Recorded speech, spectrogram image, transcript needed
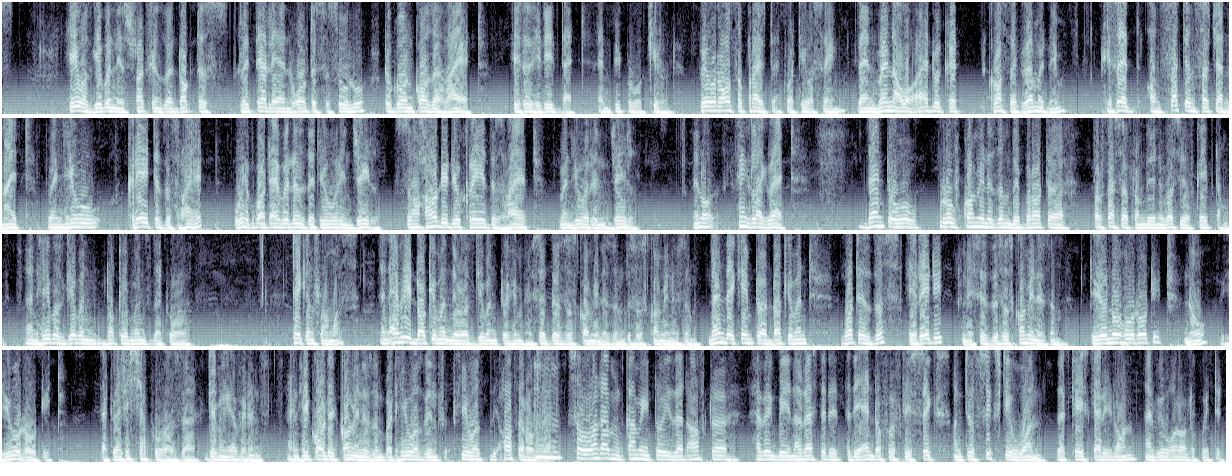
he was given instructions by Doctors Letele and Walter Sisulu to go and cause a riot. He says he did that and people were killed. We were all surprised at what he was saying. Then when our advocate cross-examined him, he said, on such and such a night, when you created this riot, we have got evidence that you were in jail. So how did you create this riot when you were in jail? You know, things like that. Then to prove communism, they brought a professor from the University of Cape Town. And he was given documents that were taken from us. And every document that was given to him, he said, This is communism, this is communism. Then they came to a document, What is this? He read it and he says, This is communism. Do you know who wrote it? No, you wrote it. That very chap who was uh, giving evidence, and he called it communism, but he was in, he was the author of that. So what I'm coming to is that after having been arrested at at the end of 56 until 61, that case carried on, and we were all acquitted.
